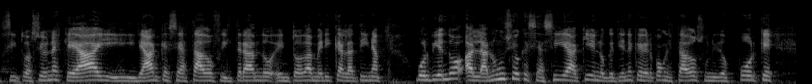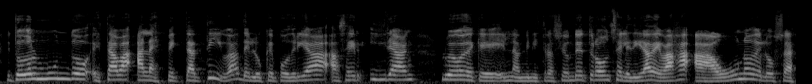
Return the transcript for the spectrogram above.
situaciones que hay, Irán que se ha estado filtrando en toda América Latina, volviendo al anuncio que se hacía aquí en lo que tiene que ver con Estados Unidos, porque todo el mundo estaba a la expectativa de lo que podría hacer Irán luego de que en la administración de Trump se le diera de baja a uno de los ah,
